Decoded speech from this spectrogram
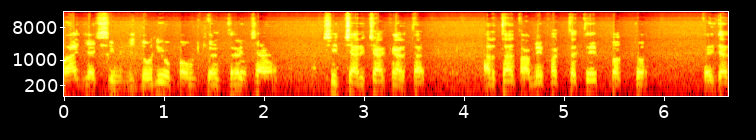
माझ्याशी म्हणजे दोन्ही उपमुख्यमंत्र्यांच्याशी चर्चा करतात. अर्थात आम्ही फक्त ते बघतो. त्याच्यात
